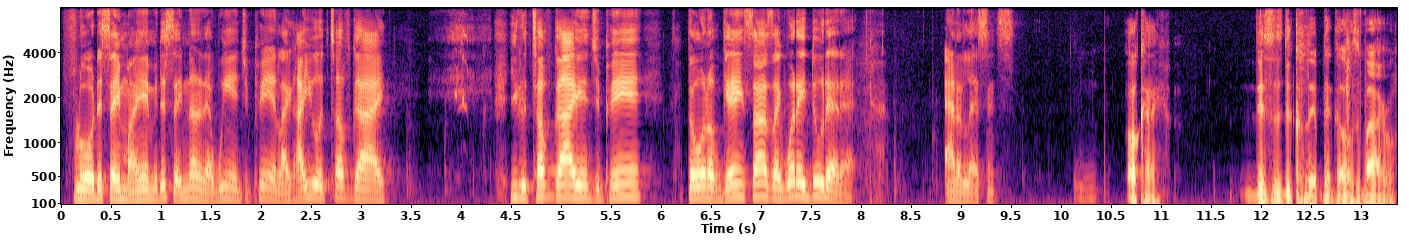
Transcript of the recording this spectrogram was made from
Florida. This ain't Miami. This ain't none of that. We in Japan. Like, how you a tough guy? You the tough guy in Japan throwing up gang signs? Like, where they do that at? Adolescence. okay, this is the clip that goes viral.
